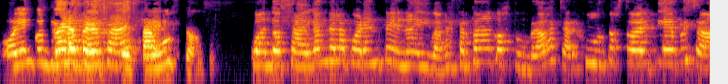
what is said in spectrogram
Hoy encontré Bueno, pero ¿sabes está a gusto. Cuando salgan de la cuarentena y van a estar tan acostumbrados a estar juntos todo el tiempo y se van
